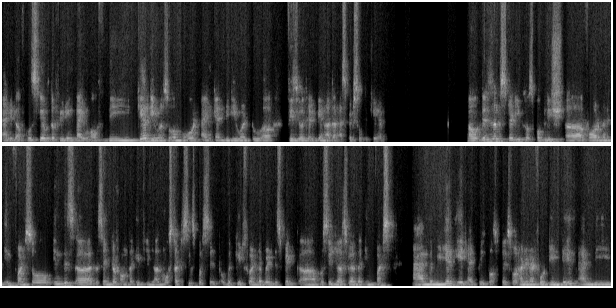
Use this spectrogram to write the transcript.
and it of course saves the feeding time of the caregiver. So more time can be given to a physiotherapy and other aspects of the care. Now, there is a study which was published uh, for the infants. So in this, uh, the center from the Italy, almost 36% of the kids who underwent this uh, procedures were the infants and the median age at least was placed for 114 days and the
